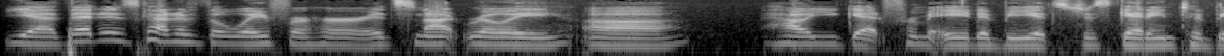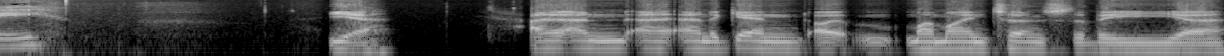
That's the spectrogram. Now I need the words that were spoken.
Yeah, that is kind of the way for her. It's not really uh, how you get from A to B; it's just getting to B. Yeah, and and, and again, I, my mind turns to the uh,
